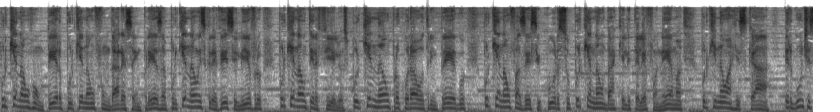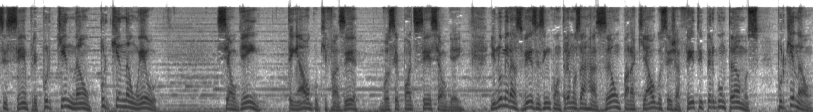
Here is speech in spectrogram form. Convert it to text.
Por que não romper? Por que não fundar essa empresa? Por que não escrever esse livro? Por que não ter filhos? Por que não procurar outro emprego? Por que não fazer esse curso? Por que não dar aquele telefonema? Por que não arriscar? Pergunte-se sempre: por que não? Por que não eu? Se alguém tem algo que fazer, você pode ser esse alguém. Inúmeras vezes encontramos a razão para que algo seja feito e perguntamos: por que não?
